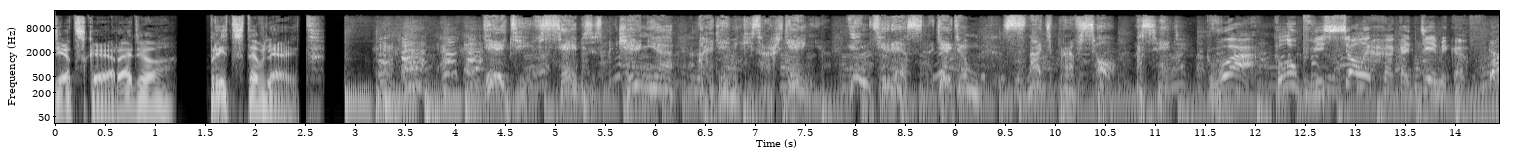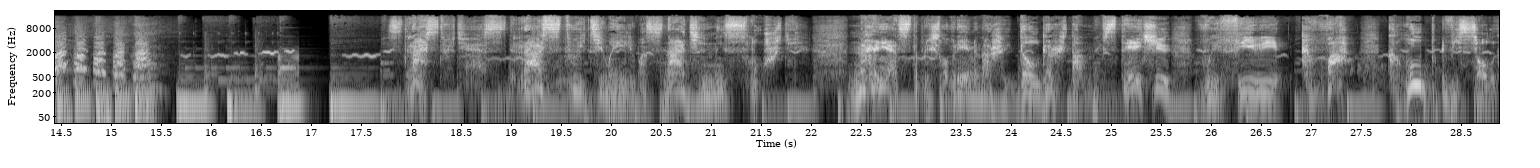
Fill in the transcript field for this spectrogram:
Детское радио представляет. Дети все без исключения академики с рождения. Интересно детям знать про все на свете. КВА! Клуб веселых академиков. Здравствуйте, здравствуйте, мои любознательные слушатели. Наконец-то пришло время нашей долгожданной встречи в эфире КВА Клуб веселых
